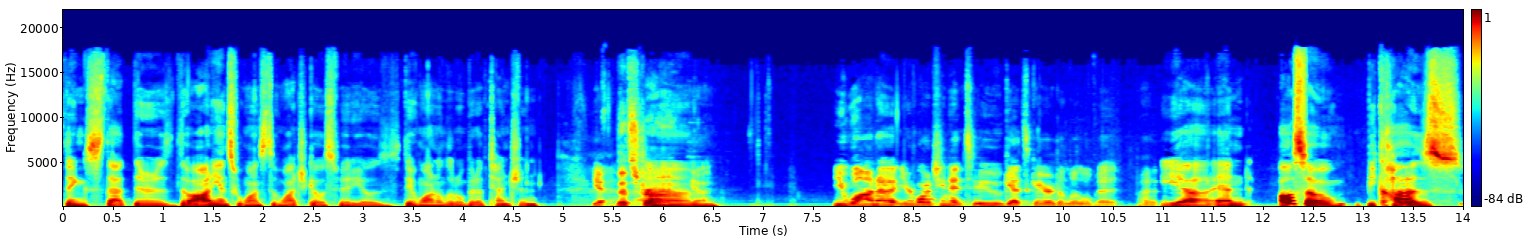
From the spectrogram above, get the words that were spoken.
thinks that there's the audience who wants to watch ghost videos they want a little bit of tension yeah, That's true. yeah. um Yeah. you wanna you're watching it to get scared a little bit, but yeah and also because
